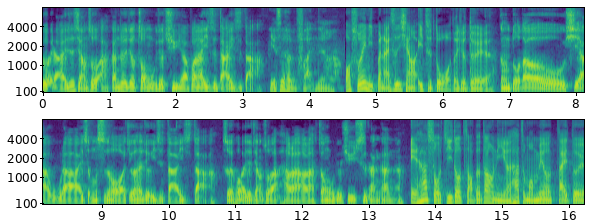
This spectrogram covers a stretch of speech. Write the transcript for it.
对啦，也是想说啊，干脆就中午就去啊，不然他一直打一直打也是很烦这样。哦，所以你本来是想要一直躲的就对了，可能躲到下午啦，什么时候啊？结果他就一直打一直打，所以后来就讲说啊，好啦好啦，中午就去试看看呢。哎，他手机都找得到你了，他怎么没有带队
